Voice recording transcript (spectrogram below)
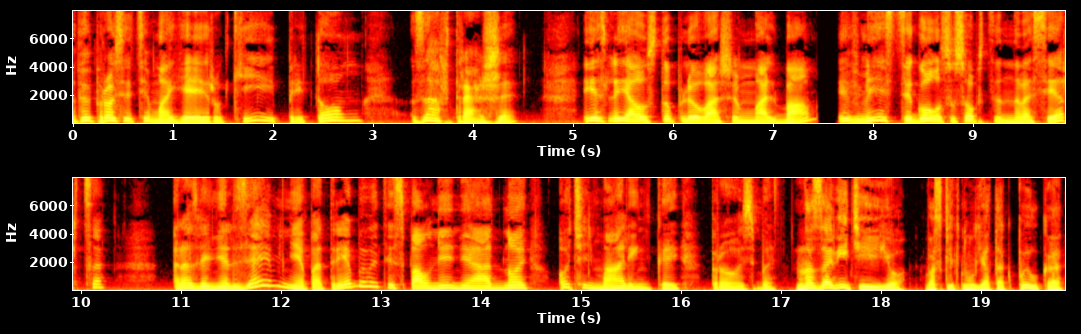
Вы просите моей руки, при том завтра же. Если я уступлю вашим мольбам и вместе голосу собственного сердца, разве нельзя и мне потребовать исполнения одной очень маленькой просьбы?» «Назовите ее!» — воскликнул я так пылко,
